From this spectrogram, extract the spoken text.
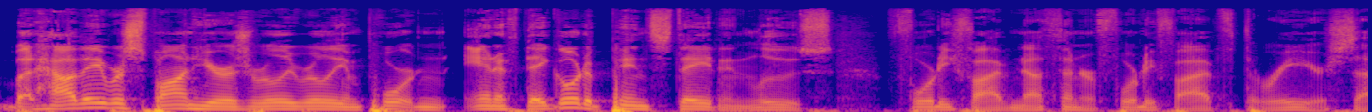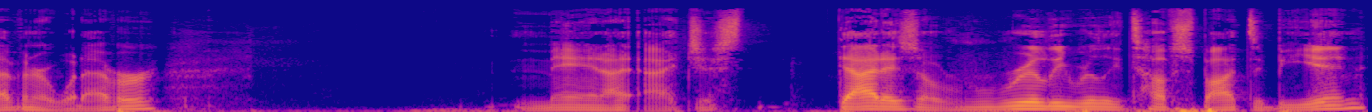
But how they respond here is really really important. And if they go to Penn State and lose 45 nothing or 45-3 or 7 or whatever, man, I, I just that is a really really tough spot to be in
